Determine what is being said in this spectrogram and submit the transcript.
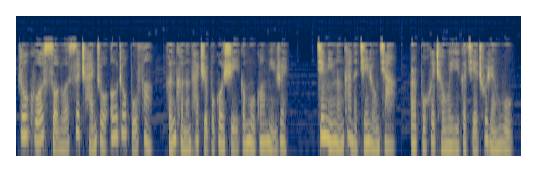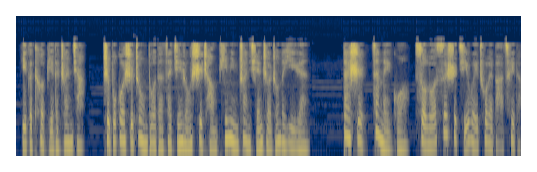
如果索罗斯缠住欧洲不放，很可能他只不过是一个目光敏锐、精明能干的金融家，而不会成为一个杰出人物，一个特别的专家。只不过是众多的在金融市场拼命赚钱者中的一员，但是在美国，索罗斯是极为出类拔萃的。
